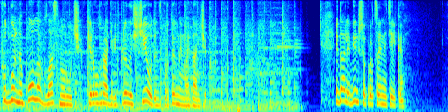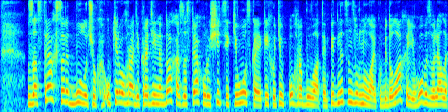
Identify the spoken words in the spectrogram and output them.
Футбольне поле власноруч. В Кіровограді відкрили ще один спортивний майданчик. І далі більше про це не тільки. Застряг серед булочок. У Кіровограді крадій невдаха застряг у решітці кіоска, який хотів пограбувати. Під нецензурну лайку бідолахи його визволяли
